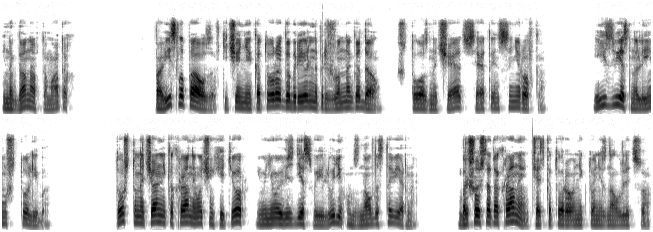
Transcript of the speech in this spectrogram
Иногда на автоматах. Повисла пауза, в течение которой Габриэль напряженно гадал, что означает вся эта инсценировка. И известно ли им что-либо. То, что начальник охраны очень хитер, и у него везде свои люди, он знал достоверно. Большой штат охраны, часть которого никто не знал в лицо,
